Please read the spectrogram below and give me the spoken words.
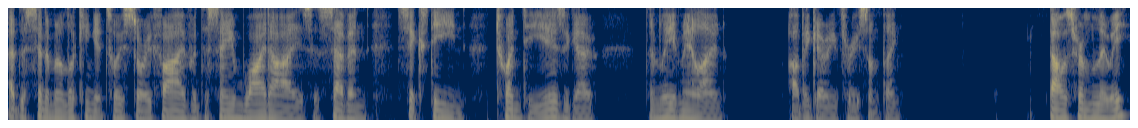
at the cinema looking at Toy Story 5 with the same wide eyes as 7, 16, 20 years ago, then leave me alone. I'll be going through something. That was from Louis.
